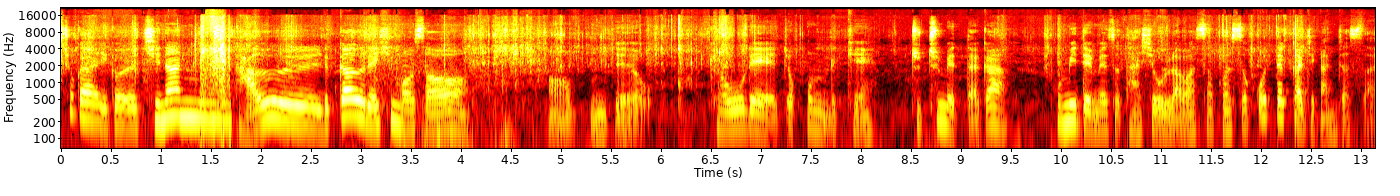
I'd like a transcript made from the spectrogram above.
상추가 이걸 지난 가을 늦가을에 심어서 어 이제 겨울에 조금 이렇게 주춤했다가 봄이 되면서 다시 올라와서 벌써 꽃대까지 앉았어요.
